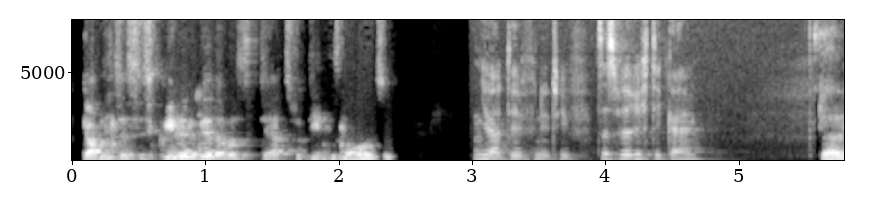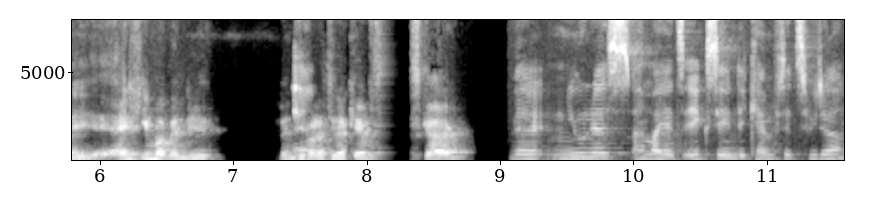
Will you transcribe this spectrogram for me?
Ich glaube nicht, dass sie es gewinnen wird, aber sie hat es verdient, das nochmal zu. Ja, definitiv. Das wäre richtig geil. Ja, eigentlich immer, wenn die, wenn die ja. Valentina kämpft, ist geil. Weil Nunes haben wir jetzt eh gesehen, die kämpft jetzt wieder.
